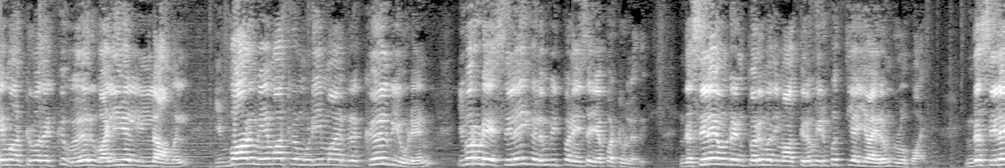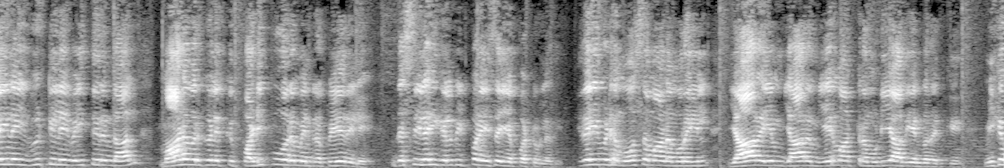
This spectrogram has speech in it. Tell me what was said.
ஏமாற்றுவதற்கு வேறு வழிகள் இல்லாமல் இவ்வாறும் ஏமாற்ற முடியுமா என்ற கேள்வியுடன் இவருடைய சிலைகளும் விற்பனை செய்யப்பட்டுள்ளது. இந்த சிலை ஒன்றின் பெறுமதி மாத்திரம் இருபத்தி ஐயாயிரம் ரூபாய். இந்த சிலையினை வீட்டிலே வைத்திருந்தால் மாணவர்களுக்கு படிப்பு வரும் என்ற பெயரிலே இந்த சிலைகள் விற்பனை செய்யப்பட்டுள்ளது. இதைவிட மோசமான முறையில் யாரையும் யாரும் ஏமாற்ற முடியாது என்பதற்கு மிக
